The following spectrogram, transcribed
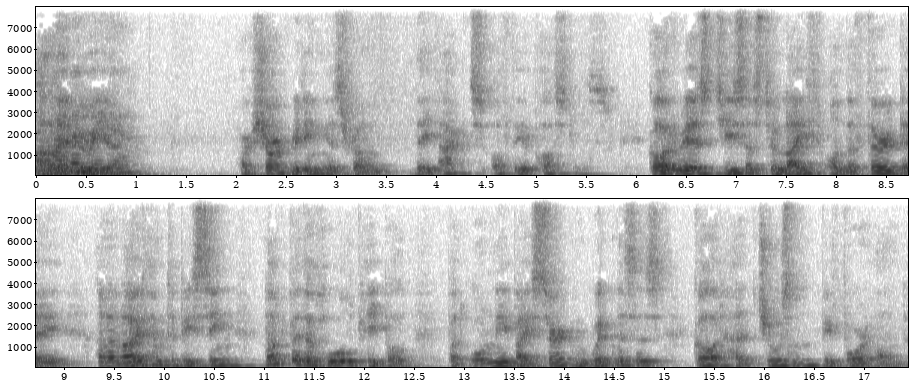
Alleluia. Our short reading is from the Acts of the Apostles. God raised Jesus to life on the third day and allowed him to be seen not by the whole people, but only by certain witnesses God had chosen beforehand.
